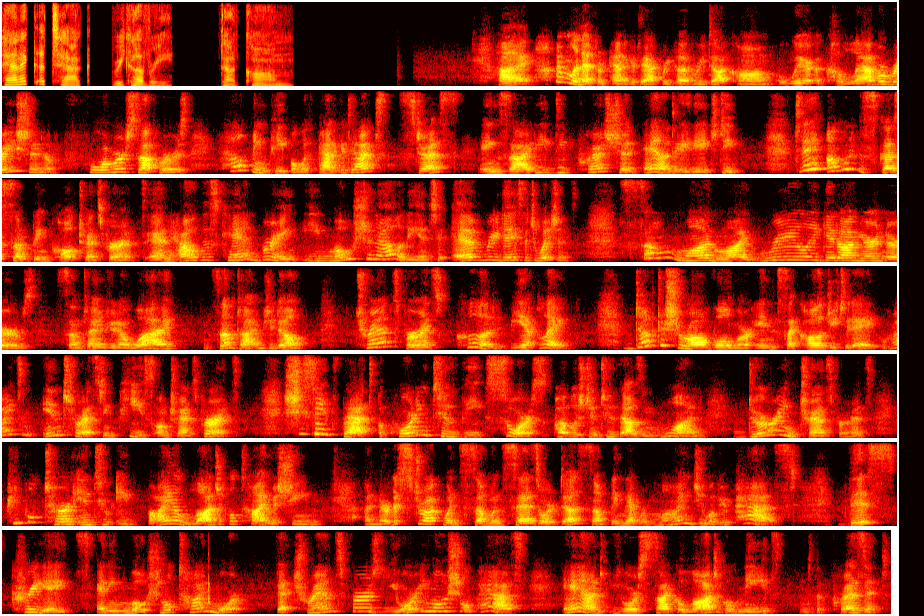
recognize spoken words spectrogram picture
PanicAttackRecovery.com. Hi, I'm Lynette from PanicAttackRecovery.com. We're a collaboration of former sufferers helping people with panic attacks, stress, anxiety, depression, and ADHD. Today, I want to discuss something called transference and how this can bring emotionality into everyday situations. Someone might really get on your nerves. Sometimes you know why, and sometimes you don't. Transference could be at play. Dr. Sheryl Vollmer in Psychology Today writes an interesting piece on transference. She states that, according to the source published in 2001, during transference, people turn into a biological time machine. A nerve is struck when someone says or does something that reminds you of your past. This creates an emotional time warp that transfers your emotional past and your psychological needs into the present.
